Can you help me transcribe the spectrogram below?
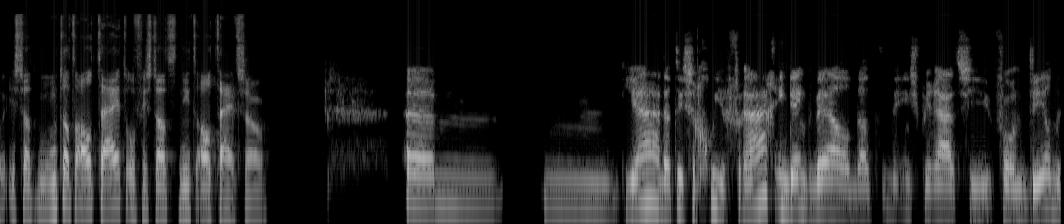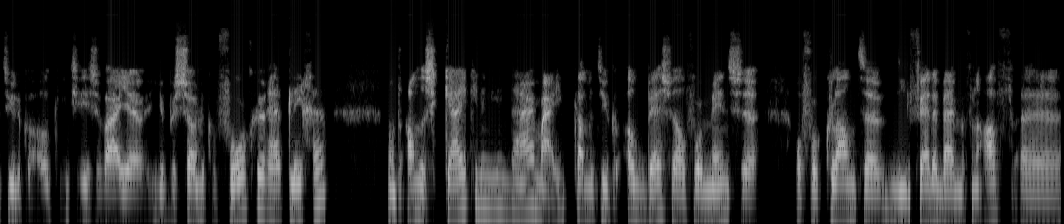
is dat, moet dat altijd of is dat niet altijd zo? Um, ja, dat is een goede vraag. Ik denk wel dat de inspiratie voor een deel natuurlijk ook iets is waar je je persoonlijke voorkeur hebt liggen. Want anders kijk je er niet naar. Maar ik kan natuurlijk ook best wel voor mensen of voor klanten die verder bij me vanaf uh,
